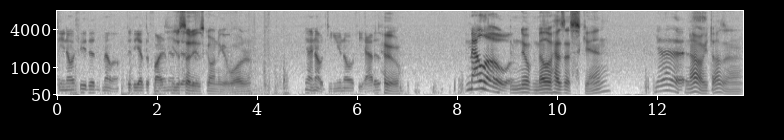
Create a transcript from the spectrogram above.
Do you know if he did? Mello. Did he have the fireman? He just said he was going to get water. Yeah, I know. Do you know if he had it? Who? Mello. No, Mello has that skin? Yeah. No, he doesn't.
